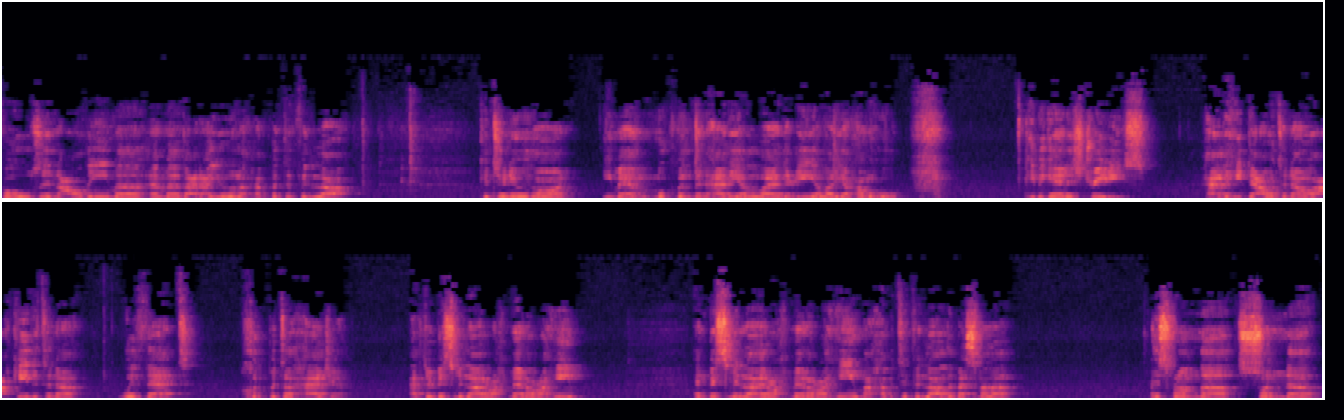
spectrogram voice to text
فوزا عظيما. أما بعد أيها الأحبة في الله. Continuing on, Imam Mukbil bin Hadi al-Wadi'i Allah yarhamuhu, he began his treatise هذه دعوتنا وعقيدتنا with that خطبة الحاجة after بسم الله الرحمن الرحيم and بسم الله الرحمن الرحيم أحبتي في الله the basmala is from the sunnah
